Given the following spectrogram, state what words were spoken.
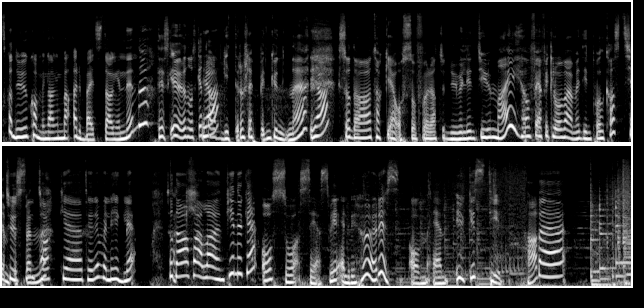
skal du komme i gang med arbeidsdagen din, du. Det skal jeg gjøre. Nå skal jeg ta Ja. gitter og slippe inn kundene. Ja. Så da takker jeg også for at du ville intervjue meg, og for jeg fikk lov å være med i din podkast. Tusen takk, eh, Turi. Veldig hyggelig. Så da får alle ha en fin uke, og så ses vi, eller vi høres, om en ukes tid. Ha det!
